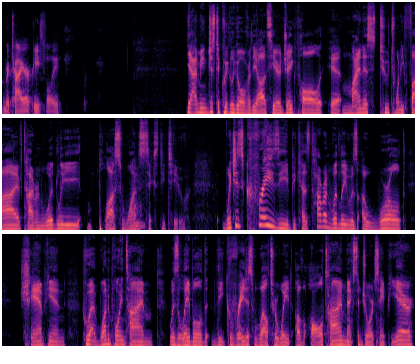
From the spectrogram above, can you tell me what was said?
retire peacefully. Yeah, I mean, just to quickly go over the odds here Jake Paul uh, minus 225, Tyron Woodley plus 162, which is crazy because Tyron Woodley was a world champion who at one point in time was labeled the greatest welterweight of all time next to George St. Pierre.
